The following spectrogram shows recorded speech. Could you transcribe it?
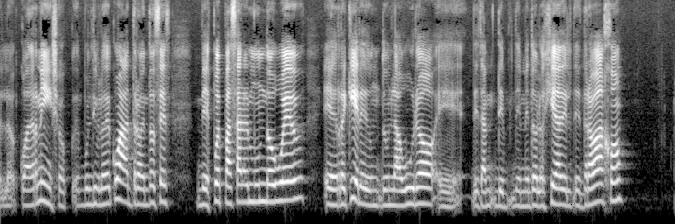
los cuadernillos, múltiplo de cuatro, entonces después pasar al mundo web requiere de un, laburo de, metodología de, trabajo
